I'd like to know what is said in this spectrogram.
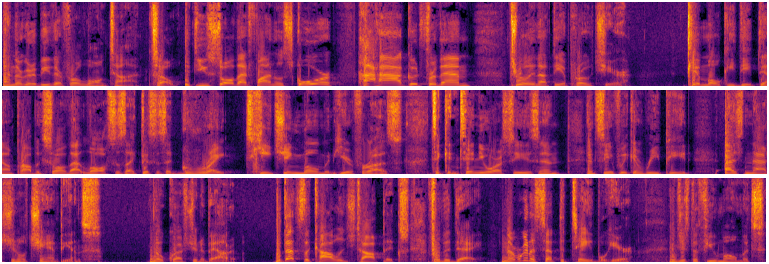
And they're going to be there for a long time. So if you saw that final score, haha, good for them. It's really not the approach here. Kim Mulkey deep down probably saw that loss as like this is a great teaching moment here for us to continue our season and see if we can repeat as national champions. No question about it. But that's the college topics for the day. Now we're going to set the table here in just a few moments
